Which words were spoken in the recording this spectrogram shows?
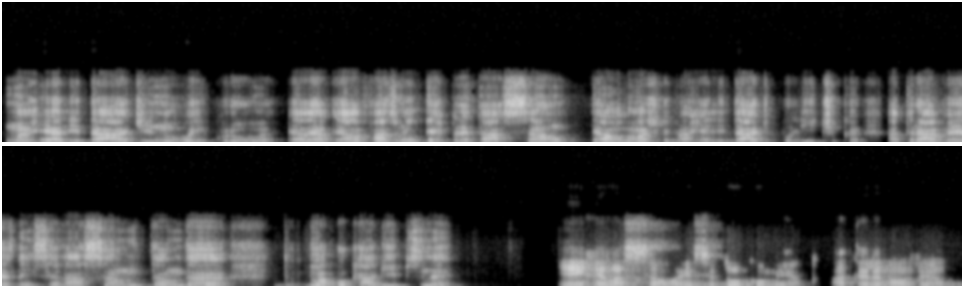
uma realidade nua e crua. Ela, ela faz uma interpretação teológica de uma realidade política através da encenação, então, da, do, do Apocalipse, né? E em relação a esse documento, a telenovela,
